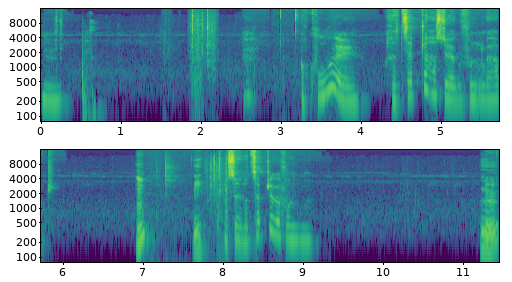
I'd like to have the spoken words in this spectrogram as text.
Hm. Oh, cool. Rezepte hast du ja gefunden gehabt. Hm? Wie? Hast du Rezepte gefunden? Nö,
